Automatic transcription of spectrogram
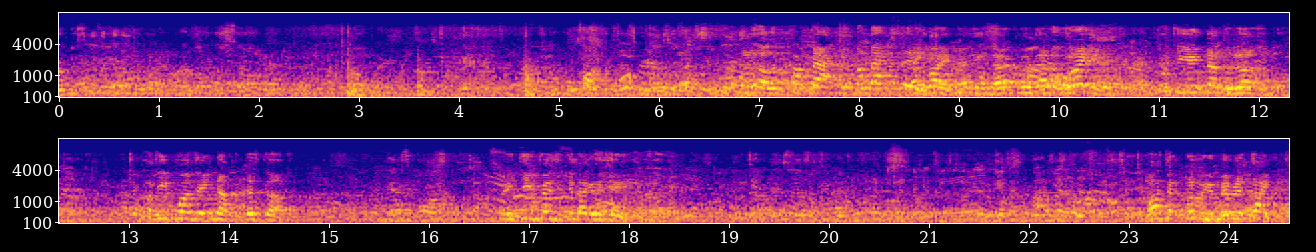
No, come back. Come back city. Right, come back. We're down to fighting. What ain't nothing, huh? What these points ain't nothing. Let's go. Hey, defense, get back in the game. Watch that, remember, remember the Titans.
